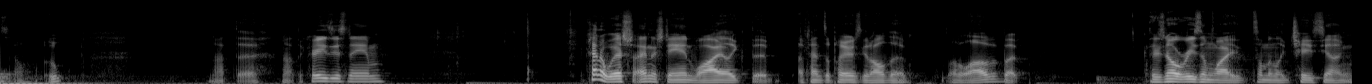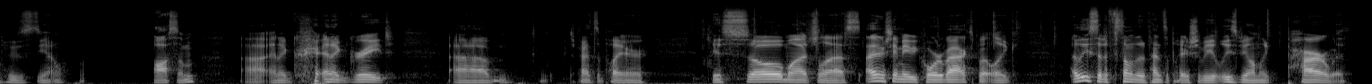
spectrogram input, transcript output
So, oop. Not the not the craziest name kind of wish I understand why like the offensive players get all the, the love, but there's no reason why someone like Chase Young, who's you know awesome uh, and a and a great um, defensive player, is so much less. I understand maybe quarterbacks, but like at least if some of the defensive players should be at least be on like par with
